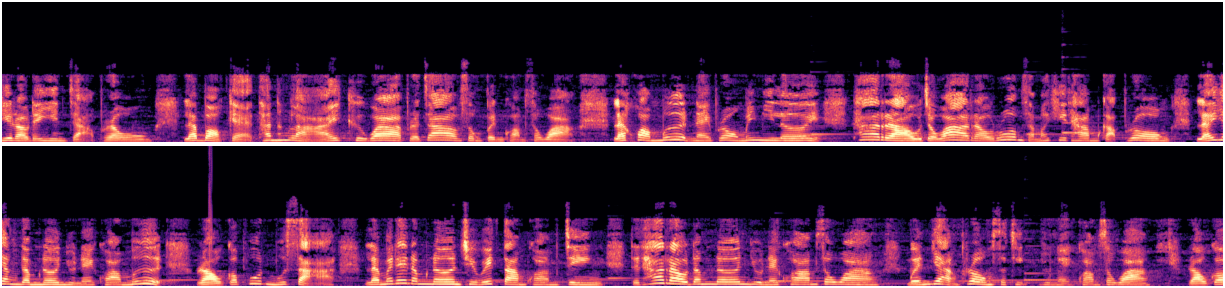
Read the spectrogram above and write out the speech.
ที่เราได้ยินจากพระองค์ และบอกแก่ท่านทั้งหลาย คือว่าพระเจ้าทรงเป็นความสว่าง และความมืดในพระองค์ไม่มีเลย ถ้าเราจะว่าเราร่วมสามัคคีธรรมกับพระองค์ และยังดำเนินอยู่ในความมืด เราก็พูดมุสา และไม่ได้ดำเนินชีวิตตามความจริง แต่ถ้าเราดำเนินอยู่ในความสว่าง เหมือนอย่างพระองค์สถิตอยู่ในความสว่าง เราก็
